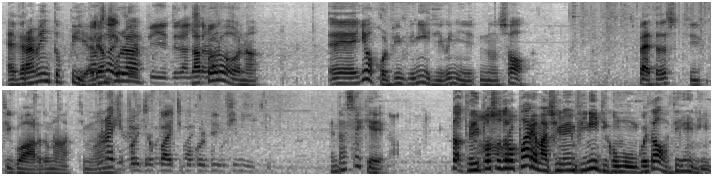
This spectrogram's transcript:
È veramente OP. Ma Abbiamo pure la, la corona. Eh, io ho colpi infiniti, quindi non so. Aspetta, adesso ti, ti guardo un attimo. Non eh. è che puoi droppare tipo colpi infiniti. Eh, ma sai che... No. No, te li No. posso droppare, ma ce li ho infiniti comunque. Toh, tieni.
